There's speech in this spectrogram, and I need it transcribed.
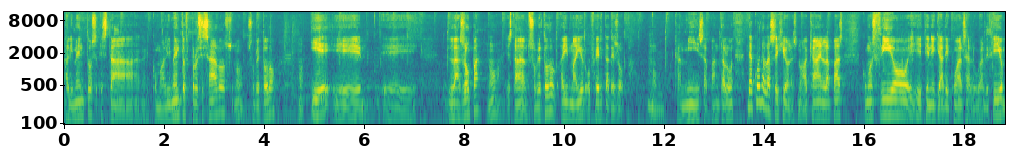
alimentos está como alimentos procesados, ¿no? sobre todo, ¿no? y eh, eh, la ropa, ¿no? está, sobre todo hay mayor oferta de ropa. ¿no? camisa, pantalón, de acuerdo a las regiones. ¿no? Acá en La Paz, como es frío, y tiene que adecuarse al lugar de frío.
